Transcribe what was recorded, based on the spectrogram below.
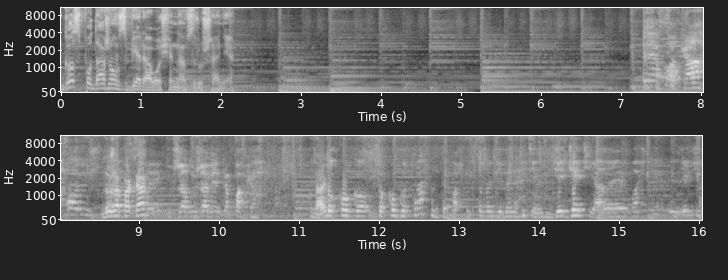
gospodarzom zbierało się na wzruszenie. Paka. Duża paka? Duża, duża, wielka paka. Tak? Do kogo, do kogo trafią te paczki? Kto będzie beneficjem? Dzie, dzieci, ale właśnie dzieci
